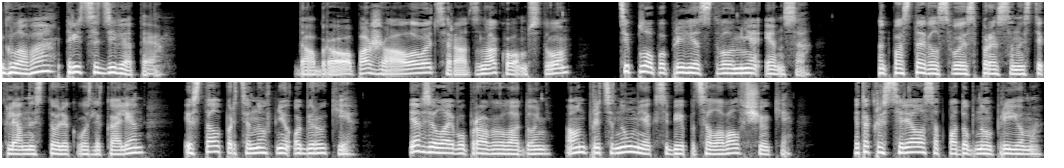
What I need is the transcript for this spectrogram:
Глава 39. «Добро пожаловать, рад знакомству!» Тепло поприветствовал меня Энса. Он поставил свой эспрессо на стеклянный столик возле колен и стал, протянув мне обе руки. Я взяла его правую ладонь, а он притянул меня к себе и поцеловал в щеки. Я так растерялась от подобного приема,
